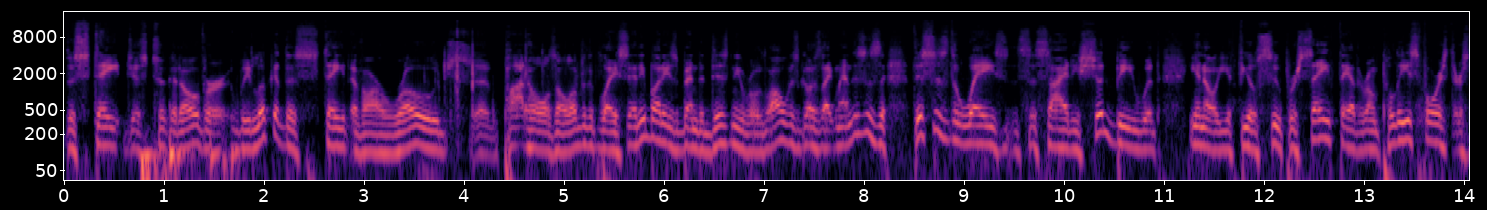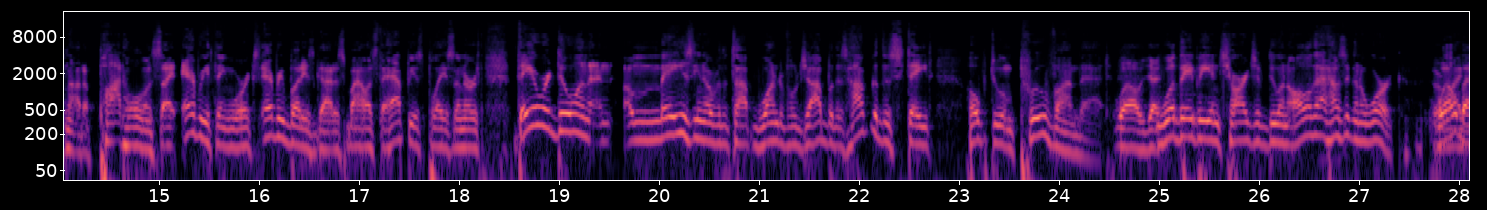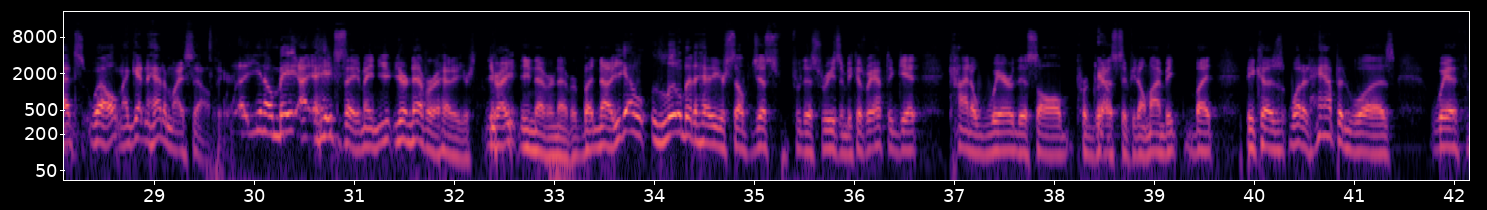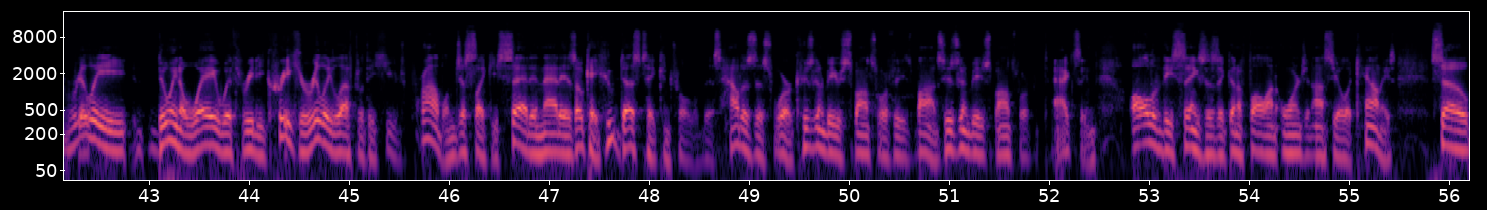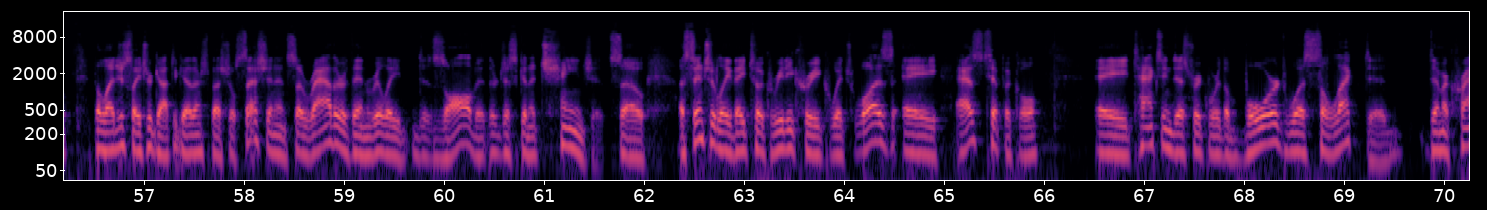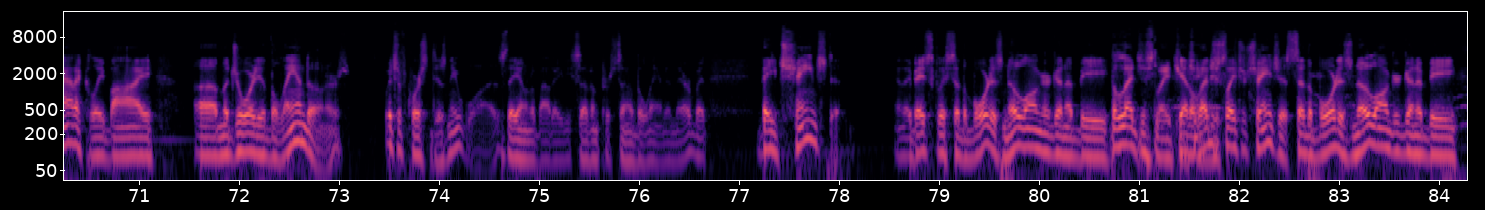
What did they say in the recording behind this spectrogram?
the state just took it over? We look at the state of our roads, uh, potholes all over the place. Anybody who's been to Disney World always goes like, "Man, this is the, this is the way society should be." With you know, you feel super safe. They have their own police force. There's not a pothole in sight. Everything works. Everybody's got a smile. It's the happiest place on earth. They were doing an amazing, over the top, wonderful job with this. How could the state hope to improve on that? Well, yeah- will they be in charge of doing all of that? How's it going to work? Or Well, I- that's- well- Am I getting ahead of myself here? Uh, you know, may, I hate to say, it, I mean, you, you're never ahead of yourself, right. You never, never. But no, you got a little bit ahead of yourself just for this reason because we have to get kind of where this all progressed, if you don't mind. But because what had happened was with really doing away with Reedy Creek, you're really left with a huge problem, just like you said, and that is okay, who does take control of this? How does this work? Who's going to be responsible for these bonds? Who's going to be responsible for taxing? All of these things, is it going to fall on Orange and Osceola counties? So the legislature got together in special session, and so rather than really dissolve it, they're just going to change it. So essentially, they took Reedy Creek, which was a, as typical, a taxing district where the board was selected democratically by a majority of the landowners, which of course Disney was. They own about 87% of the land in there, but they changed it. And they basically said the board is no longer going to be. The legislature. Yeah, the it. legislature changed it. Said the board is no longer going to be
